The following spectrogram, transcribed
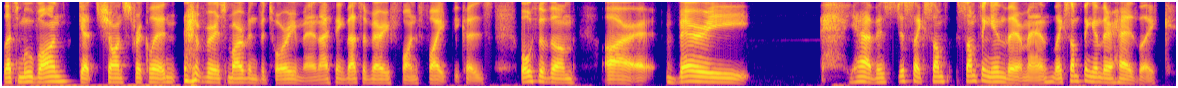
let's move on. Get Sean Strickland versus Marvin Vettori, man. I think that's a very fun fight because both of them are very yeah, there's just like some something in there, man. Like something in their head like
